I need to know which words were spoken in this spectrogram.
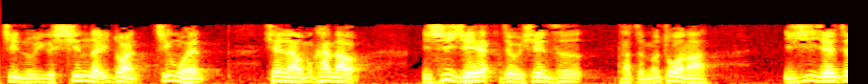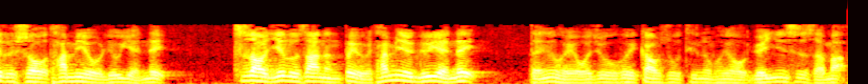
进入一个新的一段经文。现在我们看到以西结这位先知他怎么做呢？以西结这个时候他没有流眼泪，知道耶路撒冷被毁，他没有流眼泪。等一会我就会告诉听众朋友原因是什么。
